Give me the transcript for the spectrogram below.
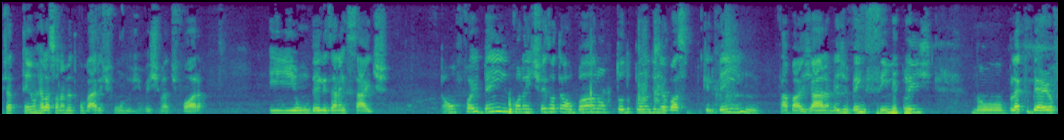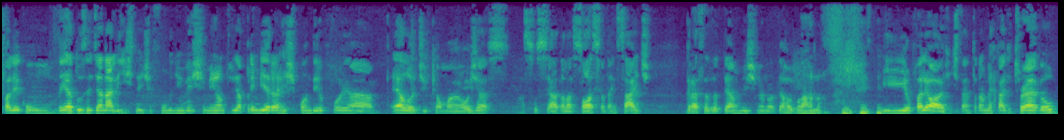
já tem um relacionamento com vários fundos de investimento de fora e um deles era Insight. Então foi bem, quando a gente fez o hotel urbano, todo o plano de negócio, aquele bem tabajara mesmo, bem simples. No BlackBerry eu falei com meia dúzia de analistas de fundo de investimentos e a primeira a responder foi a Elodie, que é uma hoje é associada lá, sócia da Insight, graças até ao investimento no hotel urbano. e eu falei, ó, a gente está entrando no mercado de travel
